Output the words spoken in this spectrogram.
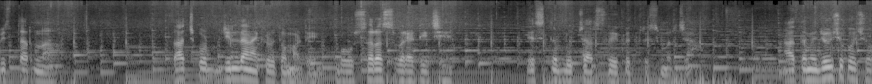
વિસ્તારના રાજકોટ જિલ્લાના ખેડૂતો માટે બહુ સરસ વેરાયટી છે એસ ડબલ્યુ ચારસો એકત્રીસ મરચાં. આ તમે જોઈ શકો છો.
